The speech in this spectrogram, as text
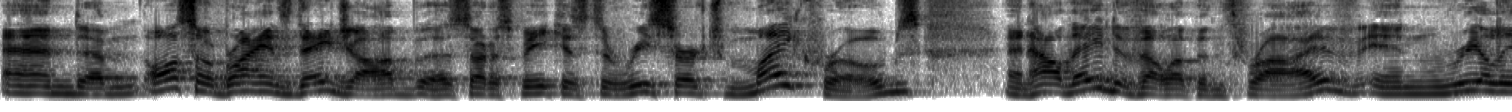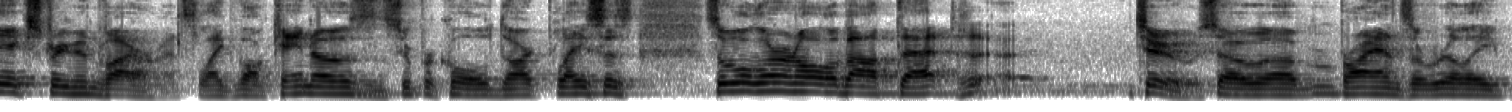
And um, also, Brian's day job, uh, so to speak, is to research microbes and how they develop and thrive in really extreme environments like volcanoes and super cold, dark places. So we'll learn all about that uh, too. So uh, Brian's a really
